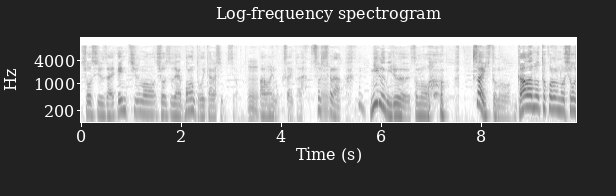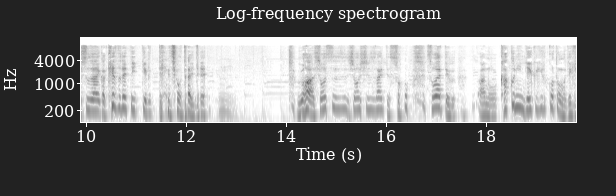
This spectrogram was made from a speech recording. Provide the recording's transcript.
消臭剤、円柱の消臭剤がボンと置いたらしいんですよ。うん。あまりも臭いから。そしたら、みるみる、その、臭い人の側のところの消臭剤が削れていってるっていう状態で、うん。うわ消臭、消臭剤ってそう、そうやって、あの、確認できることもでき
